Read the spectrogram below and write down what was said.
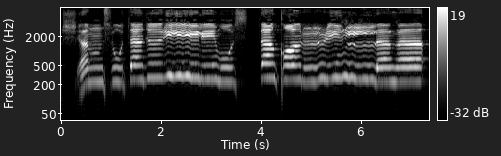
والشمس تجري لمستقر لها.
